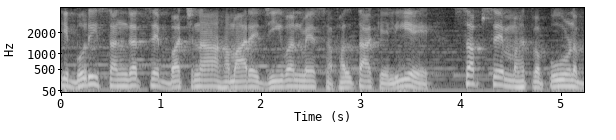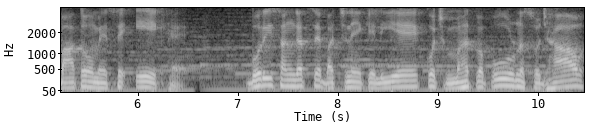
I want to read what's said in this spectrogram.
कि बुरी संगत से बचना हमारे जीवन में सफलता के लिए सबसे महत्वपूर्ण बातों में से एक है। बुरी संगत से बचने के लिए कुछ महत्वपूर्ण सुझाव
